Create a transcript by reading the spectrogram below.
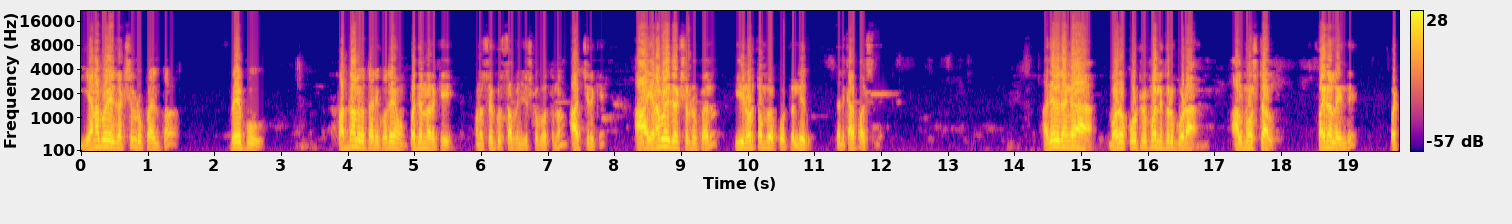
ఎనభై ఐదు లక్షల రూపాయలతో రేపు పద్నాలుగో తారీఖు ఉదయం పదిన్నరకి మనం శంకుస్థాపన చేసుకోబోతున్నాం. ఆర్చిలకి ఆ ఎనభై ఐదు లక్షల రూపాయలు ఈ నూట తొంభై కోట్లు లేదు. దాన్ని కలపాల్సిందే. అదేవిధంగా మరో కోటి రూపాయల నిధులు కూడా ఆల్మోస్ట్ ఆల్ ఫైనల్ అయింది. బట్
